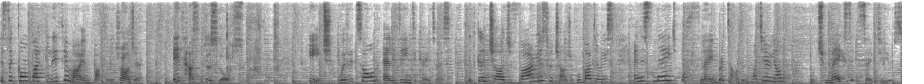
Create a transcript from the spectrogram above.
is a compact lithium-ion battery charger. It has two slots, each with its own LED indicators. It can charge various rechargeable batteries and is made of flame-retardant material, which makes it safe to use.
